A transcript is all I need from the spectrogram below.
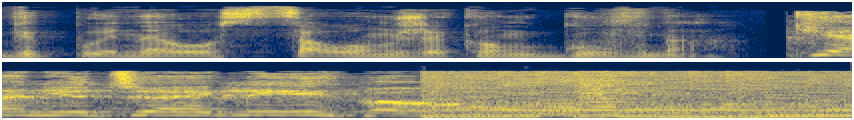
wypłynęło z całą rzeką gówna. Can you take me home?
